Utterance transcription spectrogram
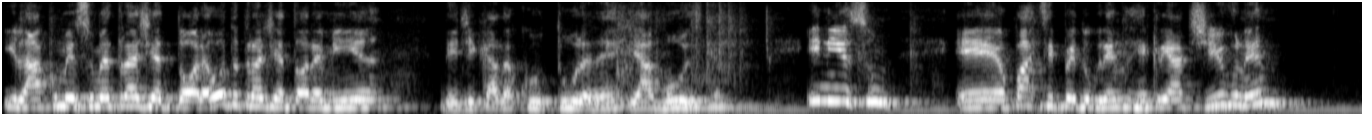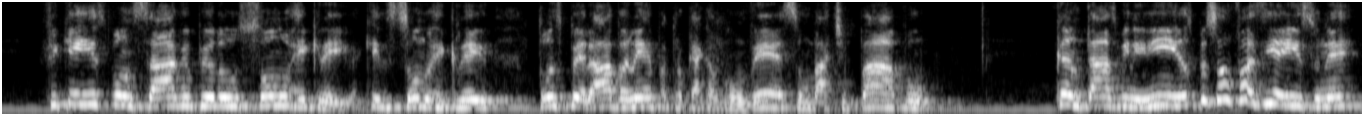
E lá começou minha trajetória, outra trajetória minha, dedicada à cultura né, e à música. E nisso, é, eu participei do Grêmio Recreativo, né? Fiquei responsável pelo som no recreio, aquele som no recreio. Então esperava, né, para trocar aquela conversa, um bate-papo, cantar as menininhas. O pessoal fazia isso, né?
